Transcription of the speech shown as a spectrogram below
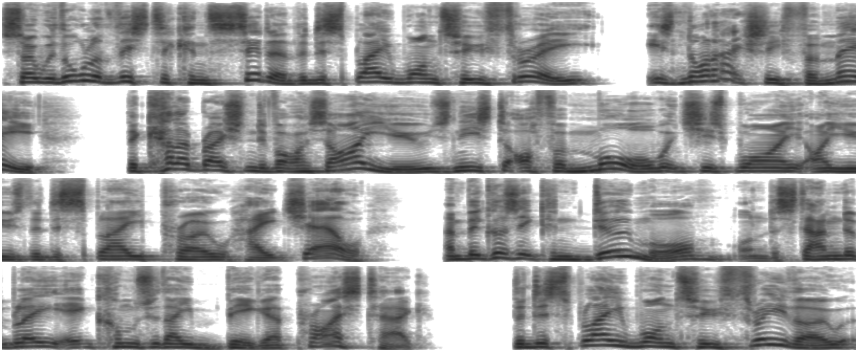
So, with all of this to consider, the Display 123 is not actually for me. The calibration device I use needs to offer more, which is why I use the Display Pro HL. And because it can do more, understandably, it comes with a bigger price tag. The Display 123, though,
